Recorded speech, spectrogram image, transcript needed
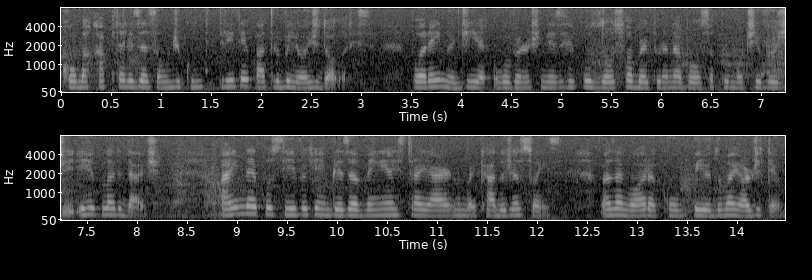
com uma capitalização de 34 bilhões de dólares. Porém, no dia, o governo chinês recusou sua abertura na bolsa por motivos de irregularidade. Ainda é possível que a empresa venha a estrear no mercado de ações, mas agora com um período maior de tempo.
